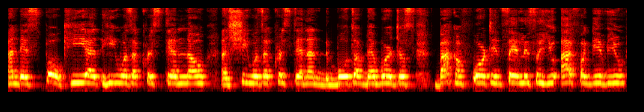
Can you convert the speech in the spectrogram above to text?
and they spoke. He had, he was a Christian now and she was a Christian and the both of them were just back and forth in saying, listen, you, I forgive you.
